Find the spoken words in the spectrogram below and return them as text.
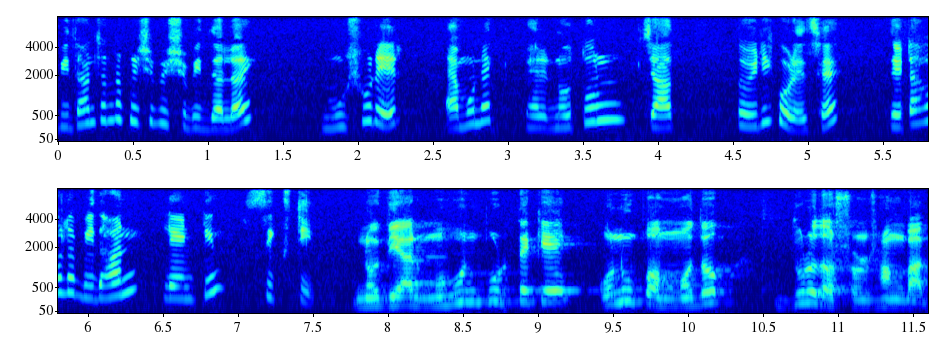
বিধানচন্দ্র কৃষি বিশ্ববিদ্যালয় মুসুরের এমন এক নতুন জাত তৈরি করেছে যেটা হলো বিধান লেন্টিন সিক্সটিন নদিয়ার মোহনপুর থেকে অনুপম মোদক দূরদর্শন সংবাদ।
